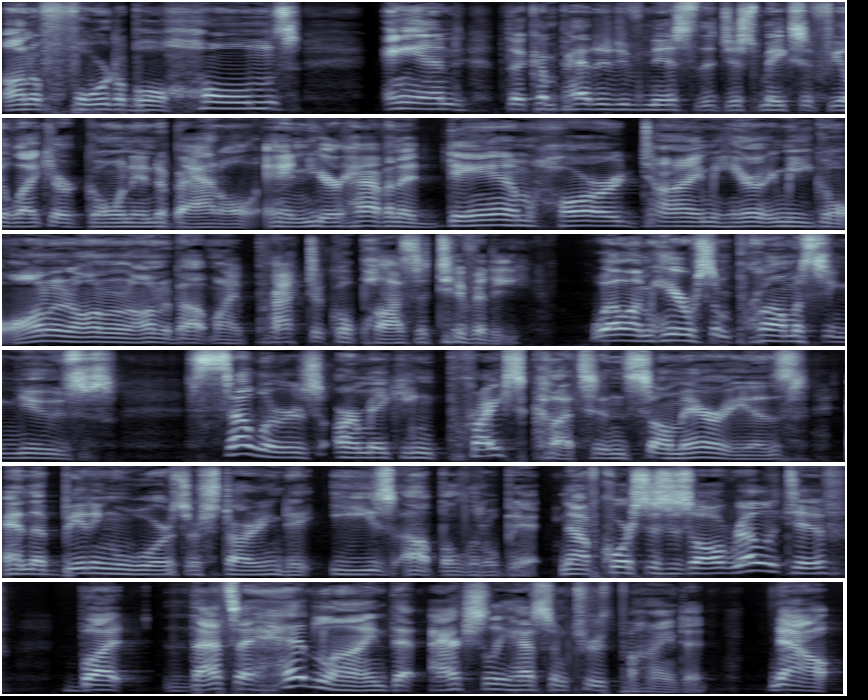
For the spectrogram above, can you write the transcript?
unaffordable homes and the competitiveness that just makes it feel like you're going into battle and you're having a damn hard time hearing me go on and on and on about my practical positivity. Well, I'm here with some promising news sellers are making price cuts in some areas, and the bidding wars are starting to ease up a little bit. Now, of course, this is all relative, but that's a headline that actually has some truth behind it. Now,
